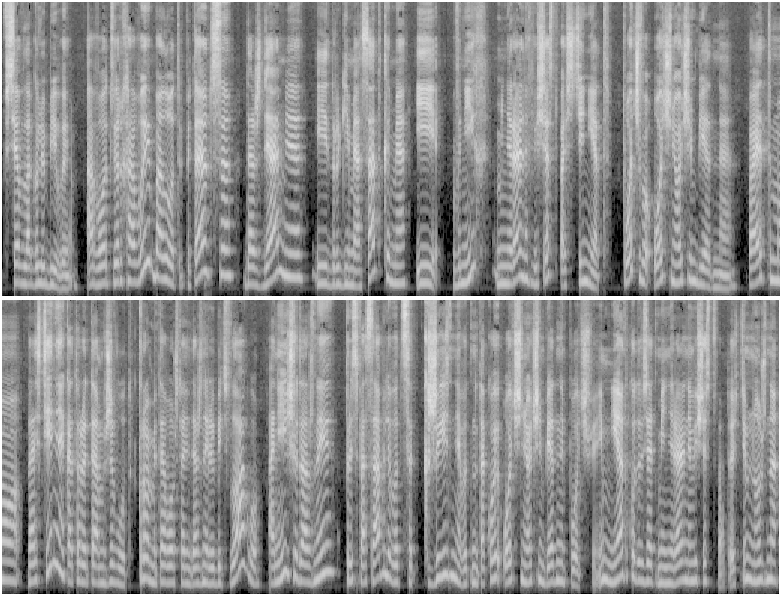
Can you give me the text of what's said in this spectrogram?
все влаголюбивые. А вот верховые болота питаются дождями и другими осадками, и в них минеральных веществ почти нет. Почва очень-очень бедная. Поэтому растения, которые там живут, кроме того, что они должны любить влагу, они еще должны приспосабливаться к жизни вот на такой очень-очень бедной почве. Им неоткуда взять минеральные вещества. То есть им нужно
